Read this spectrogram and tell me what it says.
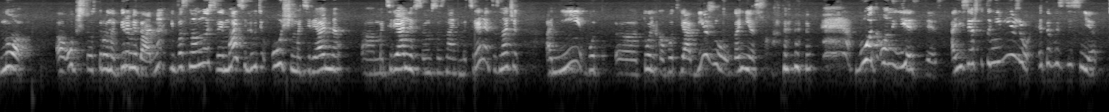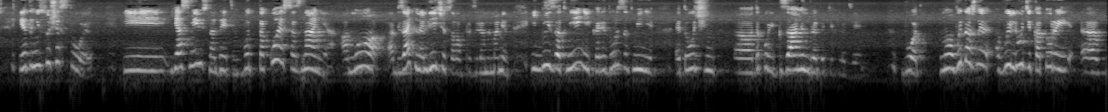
Но а, общество устроено пирамидально, и в основной своей массе люди очень материально, а, материальны в своем сознании. Материально это значит, они вот э, только вот я вижу Ганешу, вот он есть здесь, а если я что-то не вижу, этого здесь нет, и это не существует. И я смеюсь над этим. Вот такое сознание, оно обязательно лечится в определенный момент. И дни затмений, коридор затмений — это очень э, такой экзамен для таких людей. Вот. Но вы должны, вы люди, которые, э,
